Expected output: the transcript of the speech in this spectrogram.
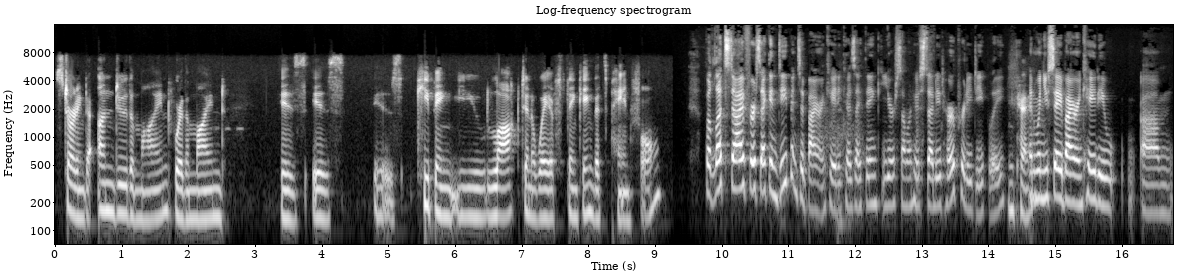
starting to undo the mind, where the mind is is is keeping you locked in a way of thinking that's painful. But let's dive for a second deep into Byron Katie because I think you're someone who studied her pretty deeply. Okay. And when you say Byron Katie, um,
